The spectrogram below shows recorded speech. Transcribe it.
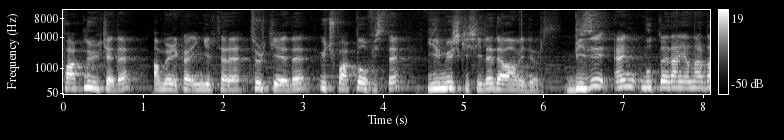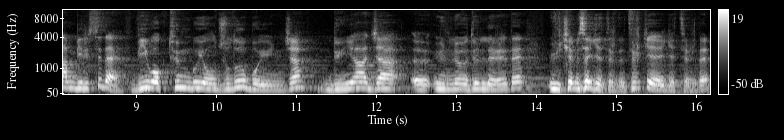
farklı ülkede Amerika, İngiltere, Türkiye'de 3 farklı ofiste 23 kişiyle devam ediyoruz. Bizi en mutlu eden yanlardan birisi de VWalk tüm bu yolculuğu boyunca dünyaca e, ünlü ödülleri de ülkemize getirdi, Türkiye'ye getirdi.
